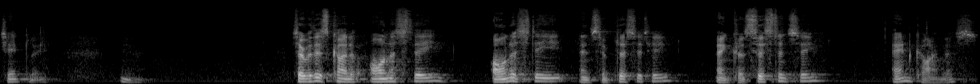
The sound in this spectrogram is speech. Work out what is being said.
gently. Yeah. So, with this kind of honesty, honesty and simplicity and consistency and kindness,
